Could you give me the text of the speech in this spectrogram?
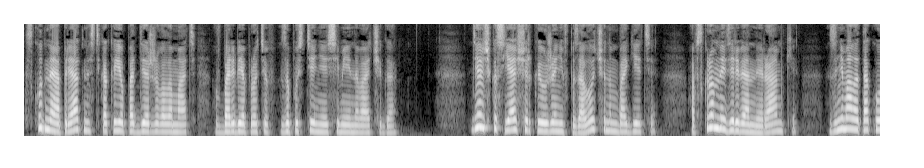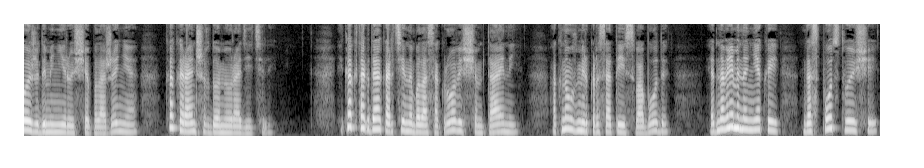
Скудная опрятность, как ее поддерживала мать в борьбе против запустения семейного очага. Девочка с ящеркой уже не в позолоченном багете, а в скромной деревянной рамке занимала такое же доминирующее положение, как и раньше в доме у родителей. И как тогда картина была сокровищем, тайной, окном в мир красоты и свободы, и одновременно некой господствующей,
